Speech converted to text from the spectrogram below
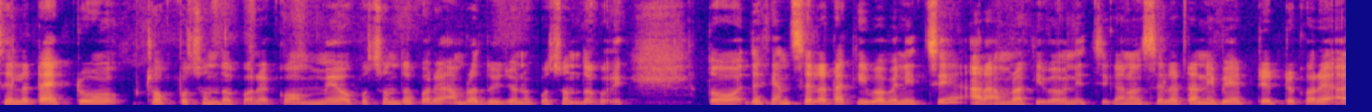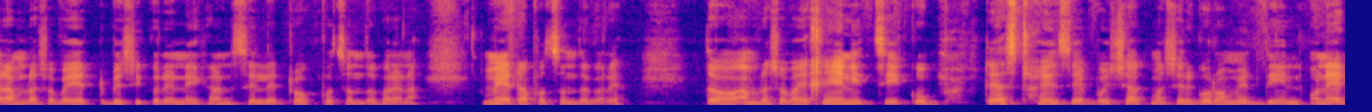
ছেলেটা একটু ঠক পছন্দ করে, কম মেয়েও পছন্দ করে, আমরা দুইজনও পছন্দ করি। তো দেখেন ছেলেটা কীভাবে নিচ্ছে আর আমরা কীভাবে নিচ্ছি। কারণ ছেলেটা নিবে একটু একটু করে আর আমরা সবাই একটু বেশি করে নেই, কারণ ছেলে টক পছন্দ করে না, মেয়েটা পছন্দ করে। তো আমরা সবাই খেয়ে নিচ্ছি, খুব টেস্ট হয়েছে বৈশাখ মাসের গরমের দিন, অনেক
